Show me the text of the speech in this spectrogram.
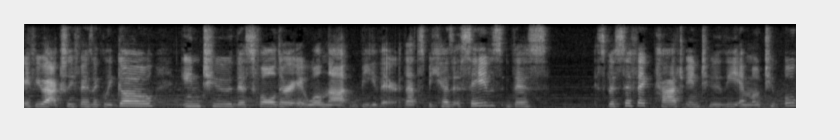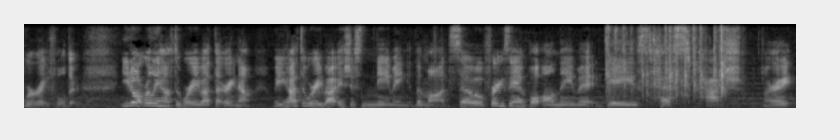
if you actually physically go into this folder, it will not be there. That's because it saves this specific patch into the MO2 overwrite folder. You don't really have to worry about that right now. What you have to worry about is just naming the mod. So for example, I'll name it Days Test Patch. All right,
